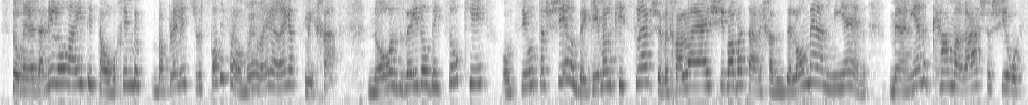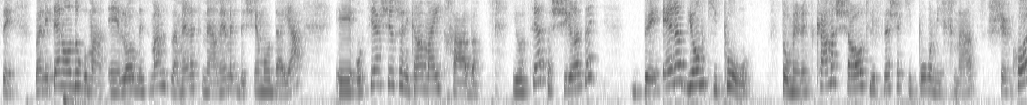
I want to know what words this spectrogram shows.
זאת אומרת, אני לא ראיתי את העורכים בפלייליסט של ספוטיפיי אומרים, רגע, רגע, סליחה, נורוז ועידו בי וצוקי הוציאו את השיר בג' כסלו, שבכלל לא היה ישיבה בתאריך הזה, זה לא מעניין. מעניין כמה רעש השיר עושה. ואני אתן עוד דוגמה, אה, לא מזמן זמרת מהממת בשם הודיה, אה, הוציאה שיר שנקרא מה איתך אבא. היא הוציאה את השיר הזה בערב יום כיפור. זאת אומרת, כמה שעות לפני שכיפור נכנס, שכל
